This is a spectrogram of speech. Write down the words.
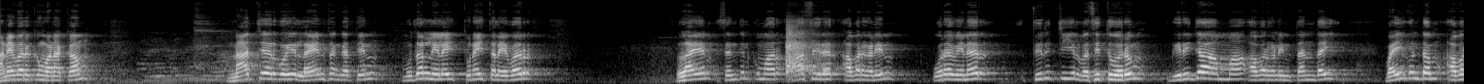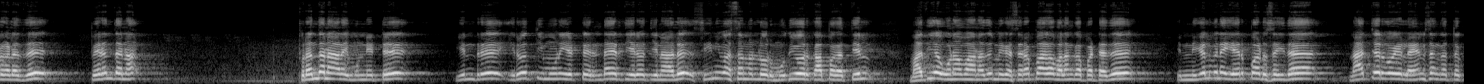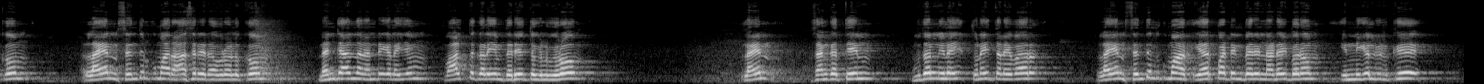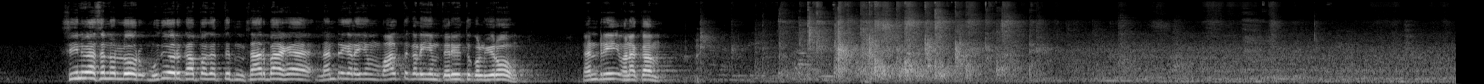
அனைவருக்கும் வணக்கம். நாச்சியார் கோயில் லயன் சங்கத்தின் முதல் நிலை துணைத் தலைவர் லயன் செந்தில்குமார் ஆசிரியர் அவர்களின் உறவினர் திருச்சியில் வசித்து வரும் கிரிஜா அம்மா அவர்களின் தந்தை வைகுண்டம் அவர்களது பிறந்த நா பிறந்த நாளை முன்னிட்டு இன்று இருபத்தி மூணு எட்டு ரெண்டாயிரத்தி இருபத்தி நாலு சீனிவாசநல்லூர் முதியோர் காப்பகத்தில் மதிய உணவானது மிக சிறப்பாக வழங்கப்பட்டது. இந்நிகழ்வினை ஏற்பாடு செய்த நாச்சர் கோயில் லயன் சங்கத்துக்கும் லயன் செந்தில்குமார் ஆசிரியர் அவர்களுக்கும் நெஞ்சார்ந்த நன்றிகளையும் வாழ்த்துக்களையும் தெரிவித்துக் கொள்கிறோம். லயன் சங்கத்தின் முதல்நிலை துணைத் தலைவர் லயன் செந்தில்குமார் ஏற்பாட்டின் பேரில் நடைபெறும் இந்நிகழ்விற்கு சீனிவாசநல்லூர் முதியோர் காப்பகத்தின் சார்பாக நன்றிகளையும் வாழ்த்துக்களையும் தெரிவித்துக் கொள்கிறோம். நன்றி வணக்கம்.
